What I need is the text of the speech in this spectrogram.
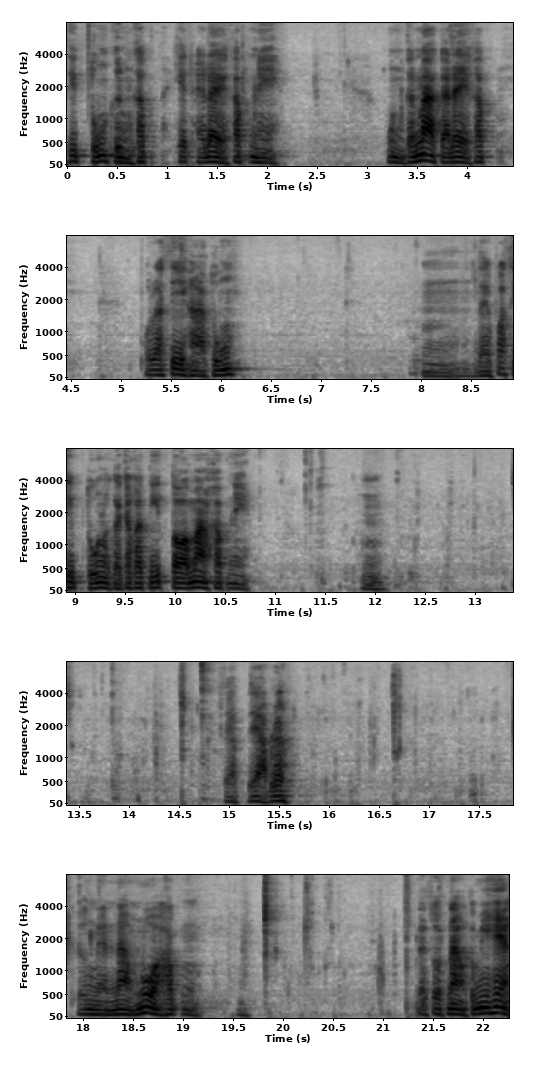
สิบถุงขึ้นครับเฮ็ดให้ได้ครับนี่หุ่นกันมากก็ได้ครับพละสี่หาถุงอืมได้พอสิบถุงแล้วก็จะกระติดต่อมากครับนี่อืมแสบแสบเลยเครื่องแน่นน้ำนัวครับอืม แต่สดน้ำก็มีแห้ง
